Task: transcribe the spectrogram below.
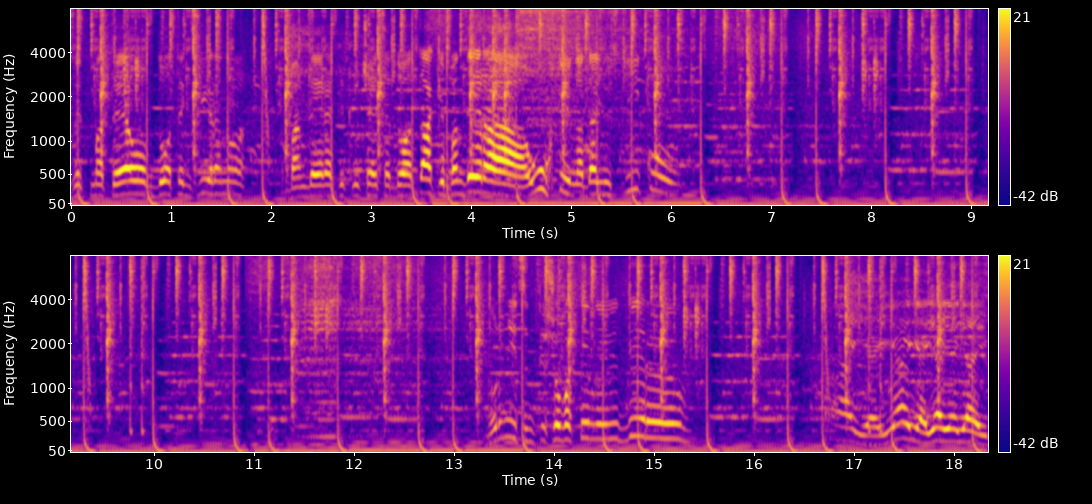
Кузик Матео в дотик зіграно. Бандера підключається до атаки. Бандера. Ух ти! На дальню стійку. Нурніцин пішов активний відбір. Ай-яй-яй-яй-яй-яй.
